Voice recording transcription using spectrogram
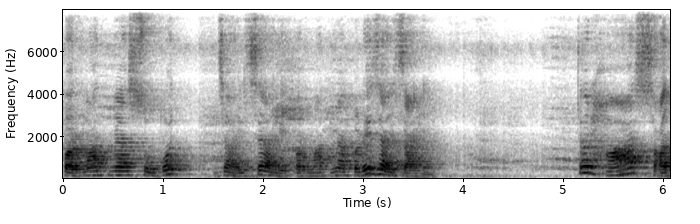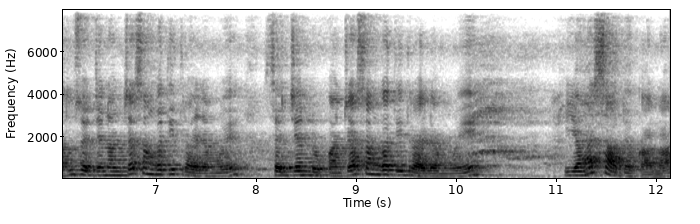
परमात्म्यासोबत जायचं आहे परमात्म्याकडे जायचं आहे. तर हा साधू सज्जनांच्या संगतीत राहिल्यामुळे सज्जन लोकांच्या संगतीत राहिल्यामुळे या साधकाला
